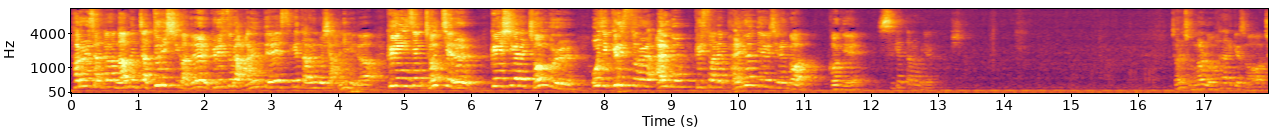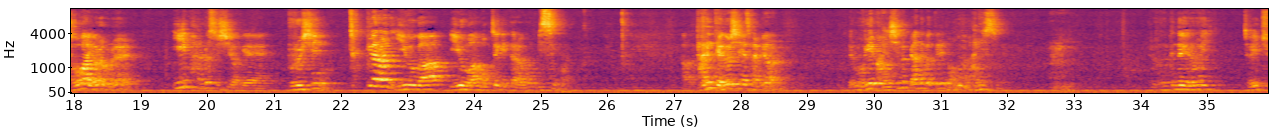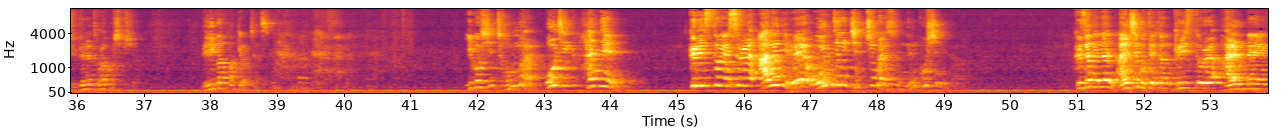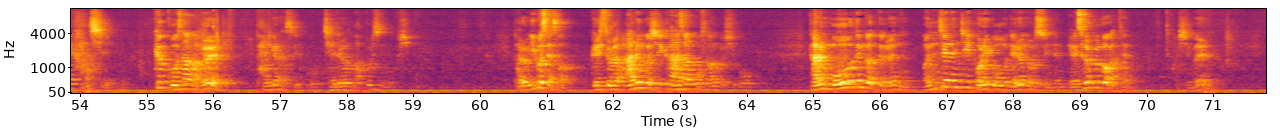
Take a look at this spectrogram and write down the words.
하루를 살다가 남은 짜투리 시간을 그리스도를 아는 데 쓰겠다는 것이 아닙니다. 그의 인생 전체를, 그의 시간의 전부를 오직 그리스도를 알고 그리스도 안에 발견되어지는 것, 거기에 쓰겠다는 이야기합니다. 저는 정말로 하나님께서 저와 여러분을 이 팔루스 지역에 부르신 특별한 이유가 이유와 목적이 있다라고 믿습니다. 어, 다른 대도시에 살면 우리의 관심을 빼앗는 것들이 너무 많이 있습니다. 여러분, 근데 여러분 저희 주변을 돌아보십시오. 밀밭밖에 없지 않습니까? 이것이 정말 오직 한 일, 그리스도 예수를 아는 일에 온전히 집중할 수 있는 곳입니다. 그전에는 알지 못했던 그리스도를 알매 가치, 그 고상함을 발견할 수 있고 제대로 맛볼 수 있는. 바로 이곳에서 그리스도를 아는 것이 가장 고상한 것이고 다른 모든 것들은 언제든지 버리고 내려놓을 수 있는 배설물과 같은 것임을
